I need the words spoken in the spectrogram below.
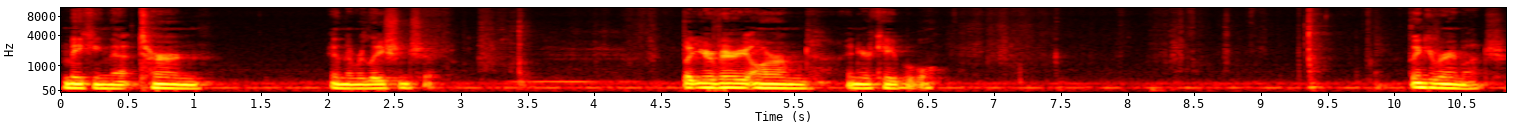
making that turn in the relationship but you're very armed and you're capable. Thank you very much.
